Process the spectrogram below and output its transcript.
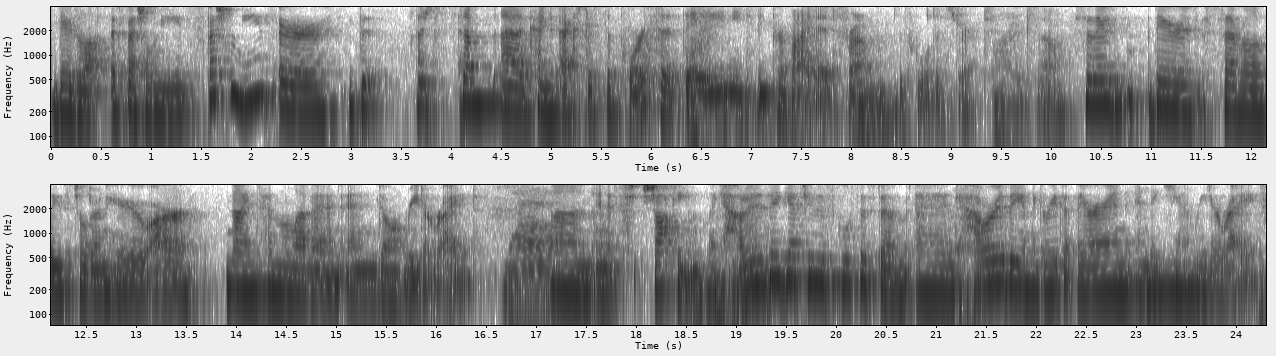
there's a lot of special needs special needs or the, There's some uh, kind of extra support that they Right. need to be provided from the school district. Right. So So there's there's several of these children who are 9, 10, 11 and don't read or write. wow. Um, and it's shocking. Like, how did they get through the school system? And how are they in the grade that they are in and they can't read or write?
